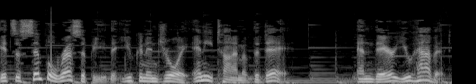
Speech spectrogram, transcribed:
It's a simple recipe that you can enjoy any time of the day. And there you have it.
